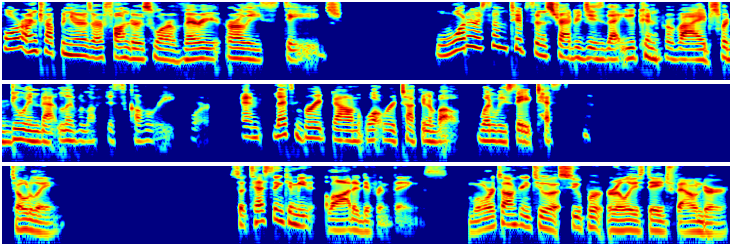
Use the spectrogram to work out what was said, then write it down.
for entrepreneurs or founders who are very early stage, what are some tips and strategies that you can provide for doing that level of discovery work? And let's break down what we're talking about when we say testing. Totally. So, testing can mean a lot of different things. When we're talking to a super early stage founder,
